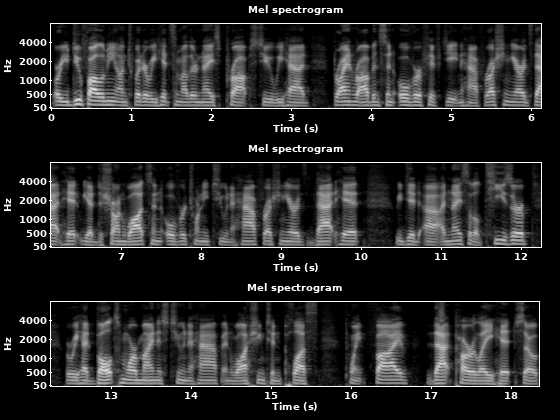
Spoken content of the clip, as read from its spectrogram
or you do follow me on Twitter, we hit some other nice props too. We had Brian Robinson over 58 and a half rushing yards. That hit. We had Deshaun Watson over 22 and a half rushing yards. That hit. We did uh, a nice little teaser where we had Baltimore minus two and a half and Washington plus 0.5. That parlay hit. So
